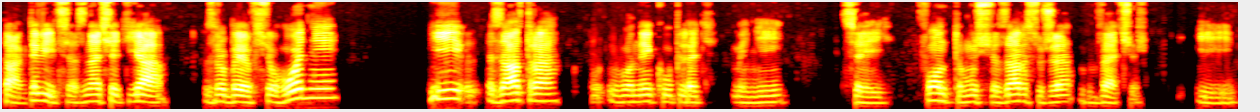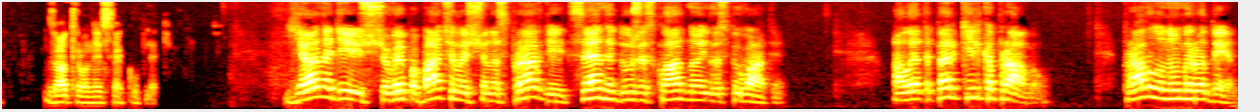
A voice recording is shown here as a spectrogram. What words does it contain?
Так, дивіться, значить, я зробив сьогодні, і завтра вони куплять мені цей фонд, тому що зараз уже вечір. І завтра вони все куплять. Я надіюсь, що ви побачили, що насправді це не дуже складно інвестувати. Але тепер кілька правил. Правило номер один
